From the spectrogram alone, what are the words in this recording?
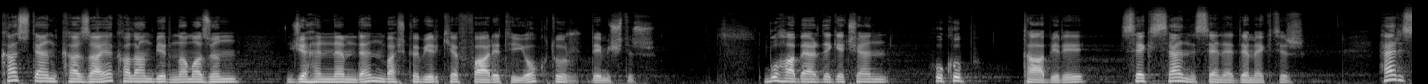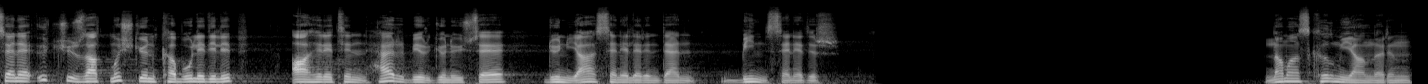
kasten kazaya kalan bir namazın cehennemden başka bir kefareti yoktur demiştir. Bu haberde geçen hukup tabiri 80 sene demektir. Her sene 360 gün kabul edilip ahiretin her bir günü ise dünya senelerinden bin senedir. Namaz kılmayanların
